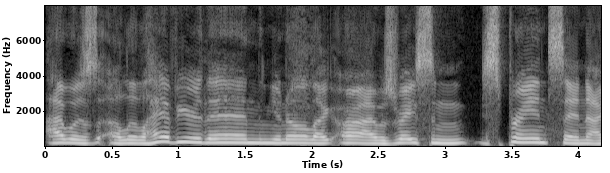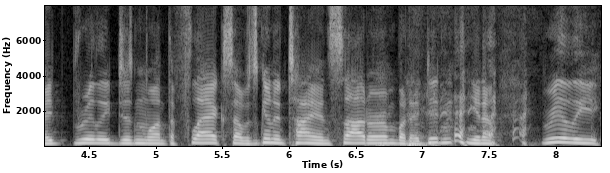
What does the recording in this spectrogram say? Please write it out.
I was a little heavier then, you know, like, or I was racing sprints and I really didn't want the flex. I was going to tie and solder them, but I didn't, you know, really,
